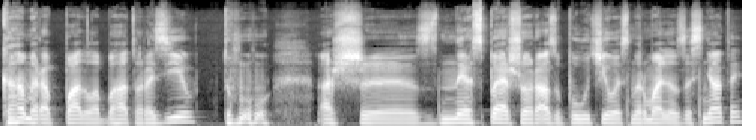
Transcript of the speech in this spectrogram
камера падала багато разів, тому аж е, не з першого разу вийшло нормально засняти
